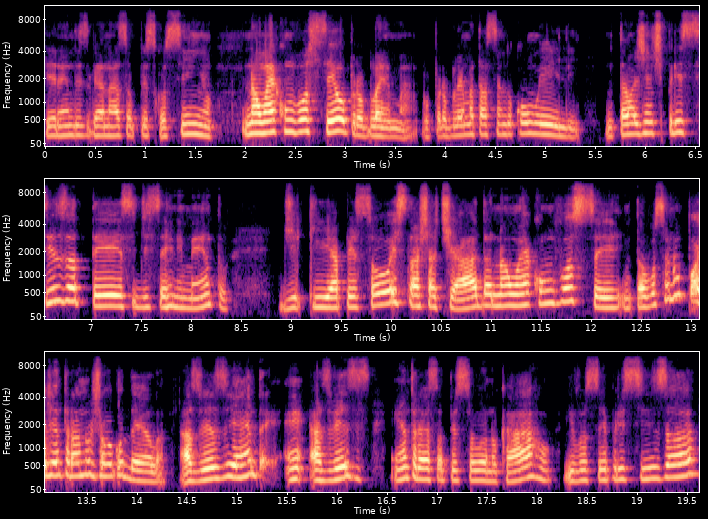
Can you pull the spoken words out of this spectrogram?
querendo esganar seu pescocinho. Não é com você o problema, o problema está sendo com ele. Então a gente precisa ter esse discernimento de que a pessoa está chateada não é com você. Então você não pode entrar no jogo dela. Às vezes entra, às vezes entra essa pessoa no carro e você precisa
